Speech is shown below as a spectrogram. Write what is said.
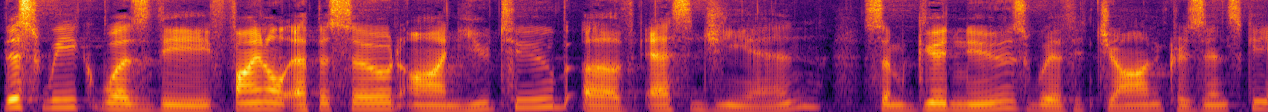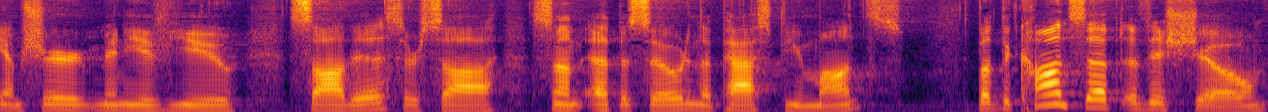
This week was the final episode on YouTube of SGN. Some good news with John Krasinski. I'm sure many of you saw this or saw some episode in the past few months. But the concept of this show,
